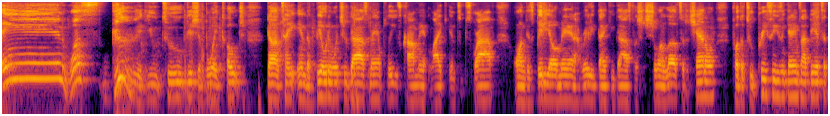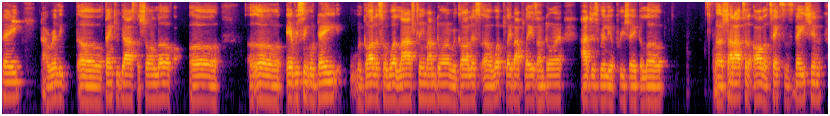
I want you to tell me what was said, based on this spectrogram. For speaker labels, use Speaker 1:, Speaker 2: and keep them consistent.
Speaker 1: And what's good, YouTube? This your boy Coach Donte in the building with you guys, man. Please comment, like, and subscribe on this video, man. I really thank you guys for showing love to the channel for the two preseason games I did today. I really uh thank you guys for showing love uh uh every single day, regardless of what live stream I'm doing, regardless of what play-by-plays I'm doing. I just really appreciate the love uh, shout out to all of Texas Nation.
